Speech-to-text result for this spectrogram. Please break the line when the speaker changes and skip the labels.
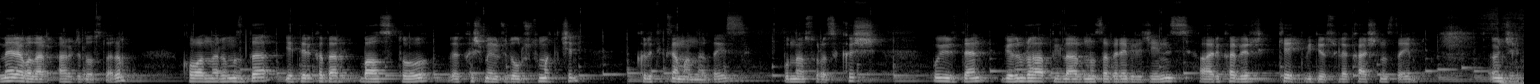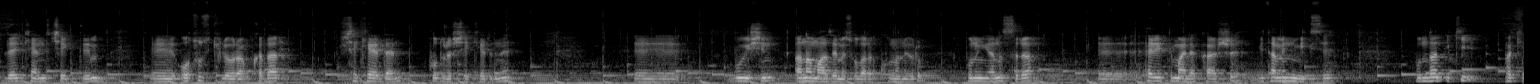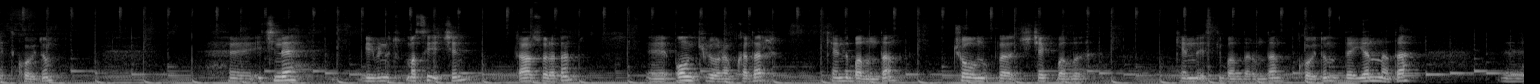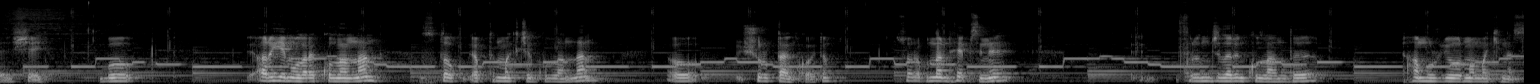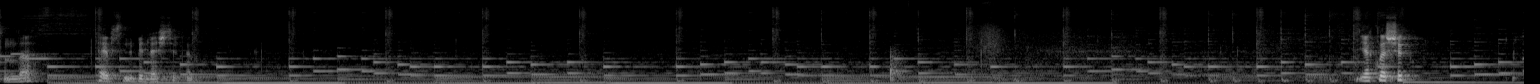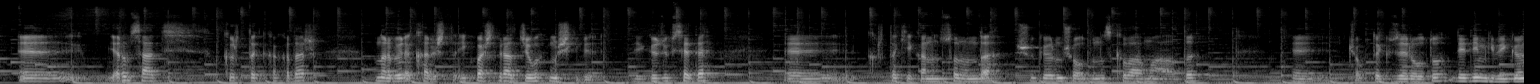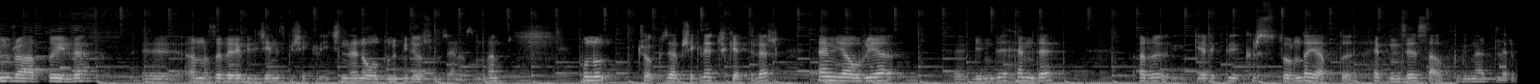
Merhabalar arıcı dostlarım. Kovanlarımızda yeteri kadar bal stoğu ve kış mevcudu oluşturmak için kritik zamanlardayız. Bundan sonrası kış. Bu yüzden gönül rahatlığıyla verebileceğiniz harika bir kek videosuyla karşınızdayım. Öncelikle kendi çektiğim e, 30 kilogram kadar şekerden pudra şekerini e, bu işin ana malzemesi olarak kullanıyorum. Bunun yanı sıra e, her ihtimale karşı vitamin miksi. Bundan iki paket koydum. E, içine birbirini tutması için daha sonradan e, 10 kilogram kadar kendi balından çoğunlukla çiçek balı kendi eski ballarımdan koydum ve yanına da e, şey bu arı yemi olarak kullanılan stok yaptırmak için kullanılan o şuruptan koydum. Sonra bunların hepsini e, fırıncıların kullandığı hamur yoğurma makinesinde hepsini birleştirdim. Yaklaşık e, yarım saat 40 dakika kadar bunlar böyle karıştı. İlk başta biraz cıvıkmış gibi e, gözükse de e, 40 dakikanın sonunda şu görmüş olduğunuz kıvamı aldı. E, çok da güzel oldu. Dediğim gibi gönül rahatlığıyla e, aranıza verebileceğiniz bir şekilde içinde ne olduğunu biliyorsunuz en azından. Bunu çok güzel bir şekilde tükettiler. Hem yavruya e, bindi hem de arı gerekli kış stoğunu da yaptı. Hepinize sağlıklı günler dilerim.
